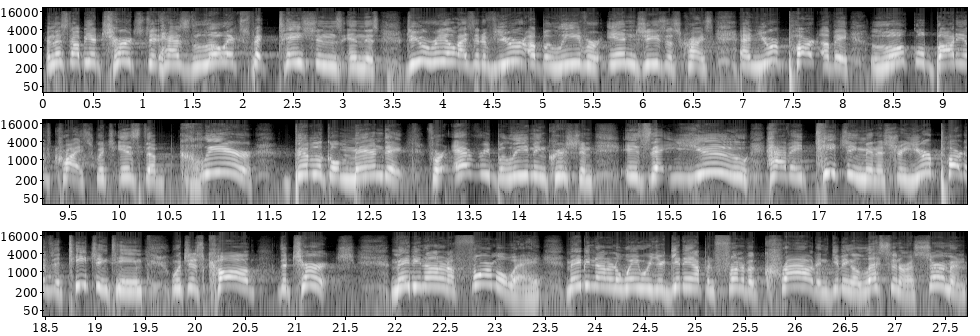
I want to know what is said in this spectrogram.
And let's not be a church that has low expectations in this. Do you realize that if you're a believer in Jesus Christ and you're part of a local body of Christ, which is the clear biblical mandate for every believing Christian, is that you have a teaching ministry. You're part of the teaching team, which is called the church. Maybe not in a formal way, maybe not in a way where you're getting up in front of a crowd and giving a lesson or a sermon,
